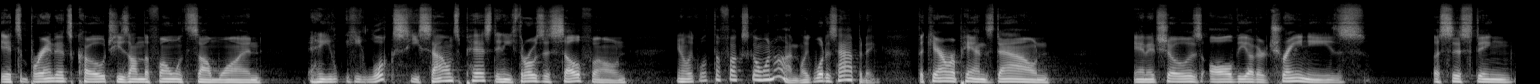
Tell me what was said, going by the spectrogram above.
it's Brandon's coach. He's on the phone with someone, and he he looks, he sounds pissed, and he throws his cell phone. You're like, what the fuck's going on? Like, what is happening? The camera pans down, and it shows all the other trainees assisting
